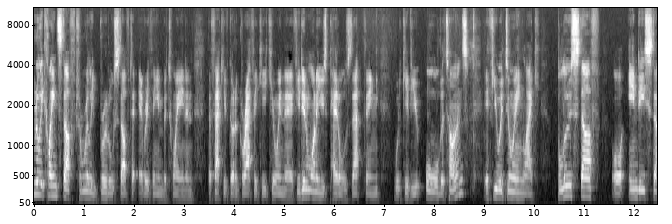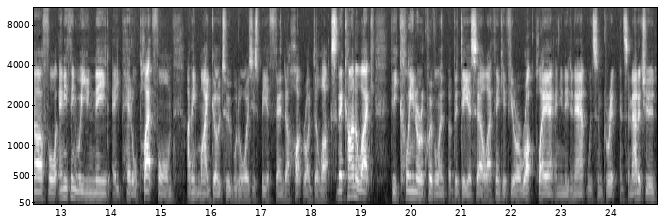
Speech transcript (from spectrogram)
really clean stuff to really brutal stuff to everything in between. And the fact you've got a graphic EQ in there, if you didn't want to use pedals, that thing would give you all the tones. If you were doing like blues stuff, or indie stuff or anything where you need a pedal platform, I think my go-to would always just be a Fender Hot Rod Deluxe. They're kind of like the cleaner equivalent of the DSL. I think if you're a rock player and you need an amp with some grit and some attitude,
